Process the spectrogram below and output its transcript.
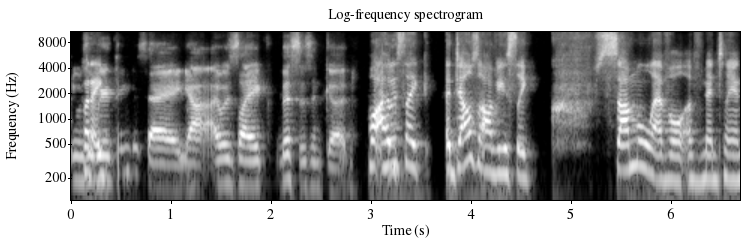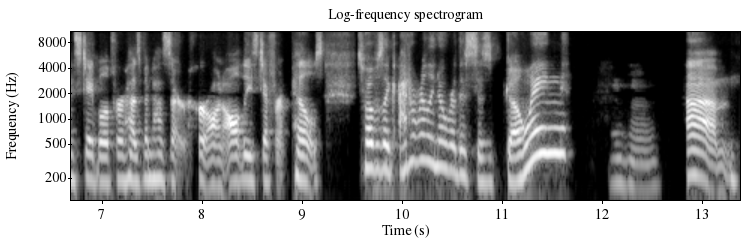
It was But a I- weird thing to say. Yeah, I was like, this isn't good. Well, I was like, Adele's obviously some level of mentally unstable if her husband has her on all these different pills. So I was like, I don't really know where this is going. hmm Um,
